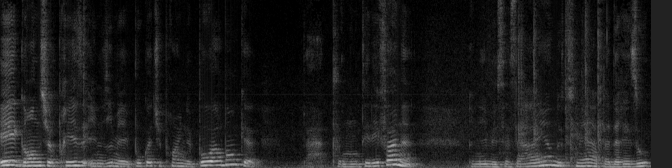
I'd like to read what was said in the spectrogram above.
Et grande surprise, il me dit Mais pourquoi tu prends une power bank? Bah, Pour mon téléphone. Je me dis Mais ça sert à rien de toute manière, il pas de réseau.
